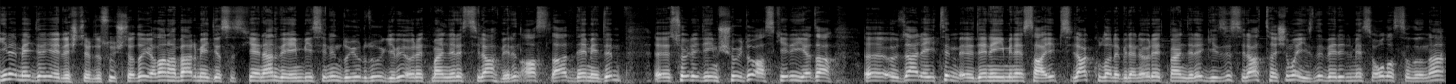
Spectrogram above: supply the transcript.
yine medyayı eleştirdi, suçladı. Yalan haber medyası CNN ve NBC'nin duyurduğu gibi öğretmenlere silah verin asla demedim. Söylediğim şuydu, askeri ya da özel eğitim deneyimine sahip silah kullanabilen öğretmenlere gizli silah taşıma izni verilmesi olasılığına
